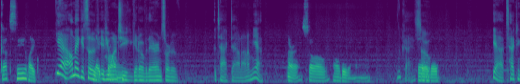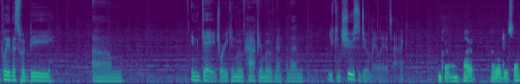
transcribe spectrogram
Gutsy? Like, Yeah, I'll make it so Like if you want to, you could get over there and sort of attack down on him. Yeah. all right, so I'll, I'll do that. Okay, So, so yeah, technically this would be um, engage, where you can move half your movement, and then you can choose to do a melee attack. okay, I I will do so.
